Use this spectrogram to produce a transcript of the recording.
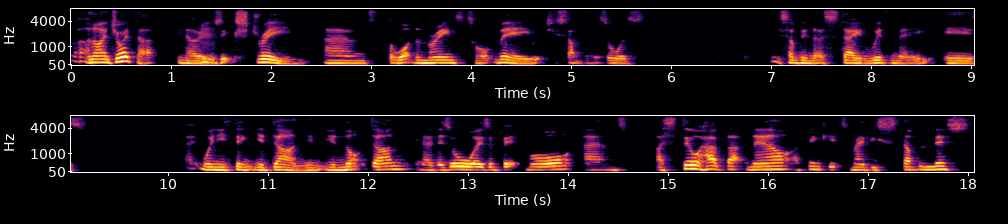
and I enjoyed that. You know, it mm. was extreme, and but what the Marines taught me, which is something that's always something that has stayed with me, is when you think you're done, you're not done. You know, there's always a bit more, and I still have that now. I think it's maybe stubbornness.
